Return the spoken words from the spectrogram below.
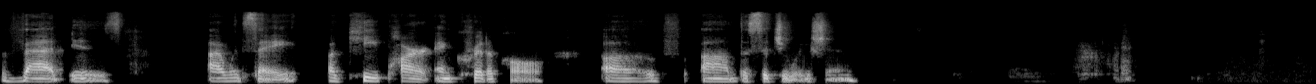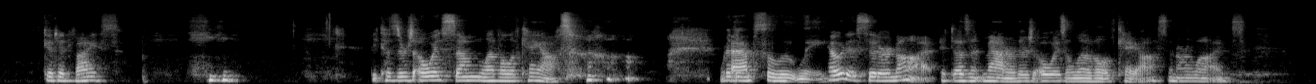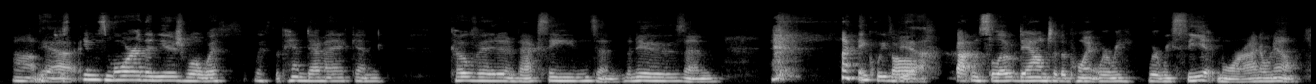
That is, I would say, a key part and critical of um, the situation. Good advice. because there's always some level of chaos. Whether Absolutely. Notice it or not, it doesn't matter. There's always a level of chaos in our lives. Um, yeah. It seems more than usual with with the pandemic and COVID and vaccines and the news and I think we've all yeah. gotten slowed down to the point where we where we see it more. I don't know.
